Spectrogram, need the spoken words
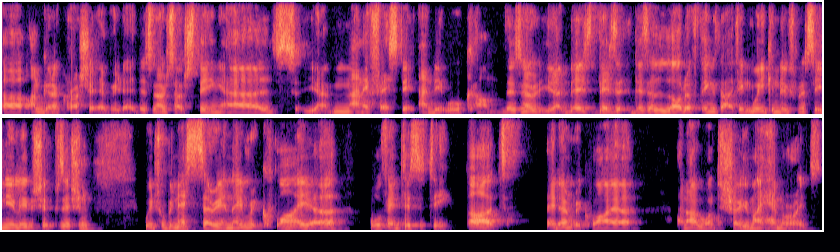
uh, I'm going to crush it every day. There's no such thing as you know manifest it and it will come. There's no you know there's there's there's a lot of things that I think we can do from a senior leadership position, which will be necessary, and they require authenticity, but they don't require. And I want to show you my hemorrhoids.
